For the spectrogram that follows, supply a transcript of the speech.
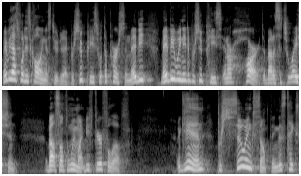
Maybe that's what he's calling us to today. Pursue peace with a person. Maybe, maybe we need to pursue peace in our heart about a situation, about something we might be fearful of. Again, pursuing something, this takes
